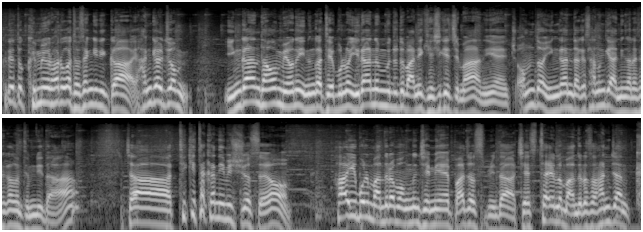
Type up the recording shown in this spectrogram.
근데 또 금요일 하루가 더 생기니까 한결 좀 인간다운 면은 있는 것 같아요. 물론 일하는 분들도 많이 계시겠지만, 예. 좀 더 인간답게 사는 게 아닌가 하는 생각은 듭니다. 자, 티키타카님이 주셨어요. 하이볼 만들어 먹는 재미에 빠졌습니다. 제 스타일로 만들어서 한 잔, 크,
